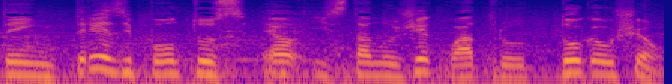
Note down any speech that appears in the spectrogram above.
tem 13 pontos, e está no G4 do Gauchão.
